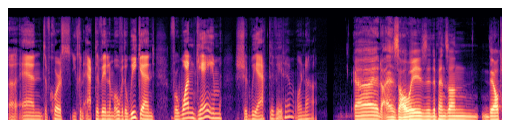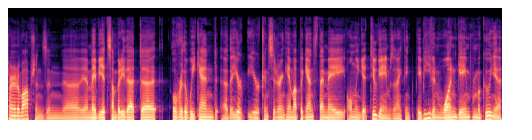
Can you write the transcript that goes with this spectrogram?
uh, and of course, you can activate him over the weekend for one game. Should we activate him or not? Uh, as always, it depends on the alternative options, and uh, yeah, maybe it's somebody that uh, over the weekend uh, that you're you're considering him up against that may only get two games, and I think maybe even one game from Acuna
